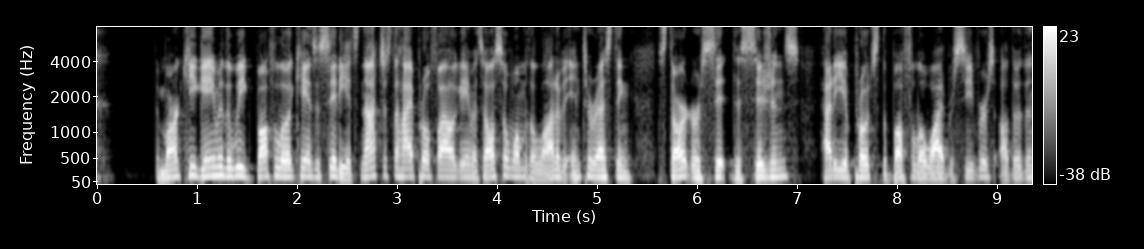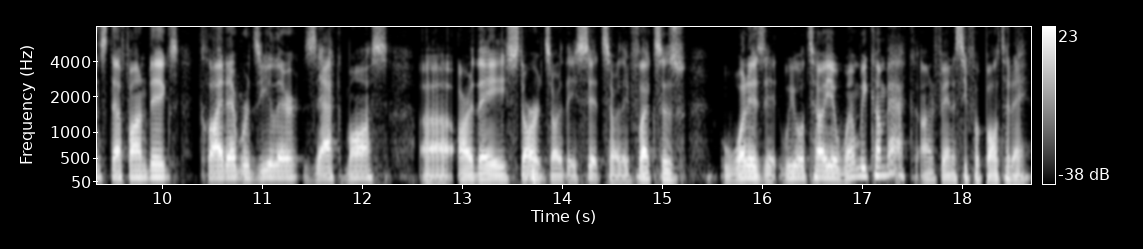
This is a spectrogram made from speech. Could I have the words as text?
the marquee game of the week, Buffalo at Kansas City. It's not just a high-profile game; it's also one with a lot of interesting start or sit decisions. How do you approach the Buffalo wide receivers other than Stefon Diggs, Clyde Edwards-Helaire, Zach Moss? Uh, are they starts? Are they sits? Are they flexes? What is it? We will tell you when we come back on Fantasy Football Today.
